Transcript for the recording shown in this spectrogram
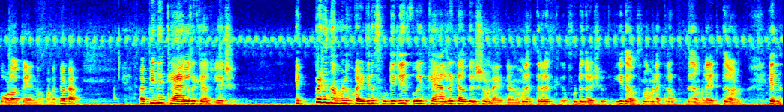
ഫോളോ അപ്പ് ചെയ്യാൻ നോക്കണം കേട്ടോ. പിന്നെ കാലറി കാൽക്കുലേഷൻ എപ്പോഴും നമ്മൾ കഴിക്കുന്ന ഫുഡിൽ ഒരു കാലറി കാൽക്കുലേഷൻ ഉണ്ടായിരിക്കണം. നമ്മൾ എത്ര ഫുഡ് കഴിച്ചു? ഈ ദിവസം നമ്മൾ എത്ര ഫുഡ് നമ്മൾ എടുത്തു കാണും? എന്ന്.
